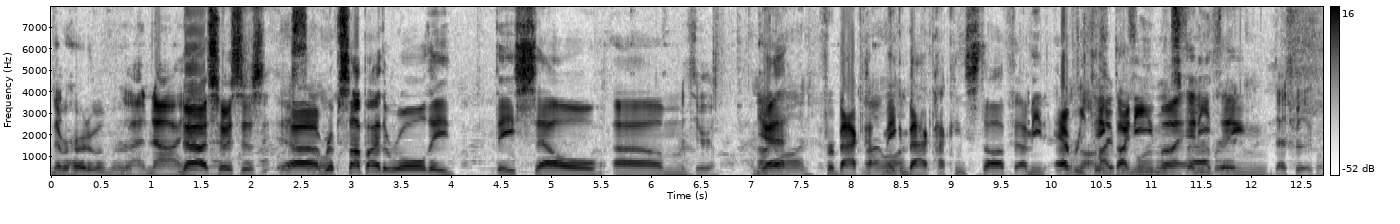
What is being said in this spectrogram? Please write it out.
never heard of them. Or? Nah, nah, no, so it's this uh, sell- Ripstop by the Roll. They they sell um, Material. yeah Nylon? for backpack Nylon? making backpacking stuff. I mean everything, high Dyneema, performance fabric. anything. That's really cool.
